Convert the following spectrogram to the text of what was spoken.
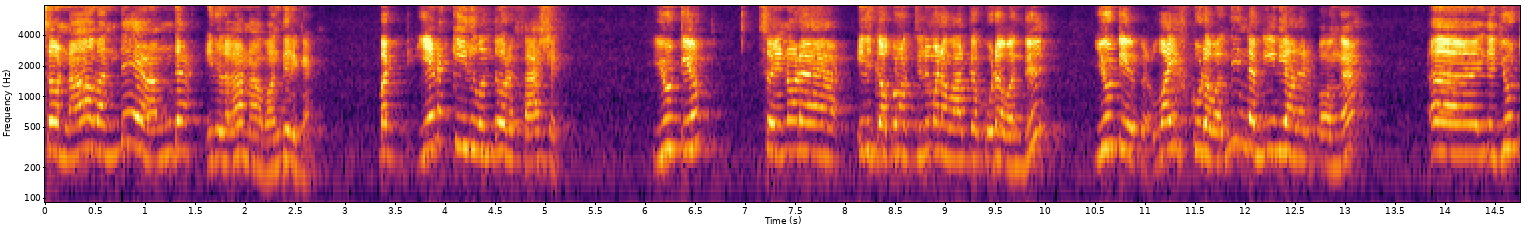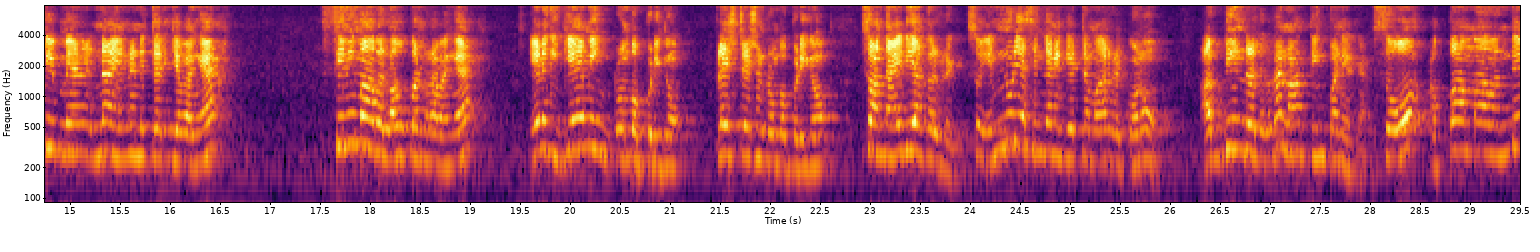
ஸோ நான் வந்து அந்த இதில் தான் நான் வந்திருக்கேன். பட் எனக்கு இது வந்து ஒரு ஃபேஷன் யூடியூப் ஸோ என்னோட இதுக்கப்புறம் திருமண வாழ்க்கை கூட வந்து யூடியூப் ஒய்ஃப் கூட வந்து இந்த மீடியாவில் இருப்பவங்க இந்த யூடியூப் என்ன என்னன்னு தெரிஞ்சவங்க சினிமாவை லவ் பண்ணுறவங்க எனக்கு கேமிங் ரொம்ப பிடிக்கும். ப்ளே ஸ்டேஷன் ரொம்ப பிடிக்கும். ஸோ அந்த ஐடியாக்கள் இருக்குது ஸோ என்னுடைய சிந்தனைக்கு ஏற்ற மாதிரி இருக்கணும் அப்படின்றதுல தான் நான் திங்க் பண்ணியிருக்கேன். ஸோ அப்பா அம்மா வந்து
